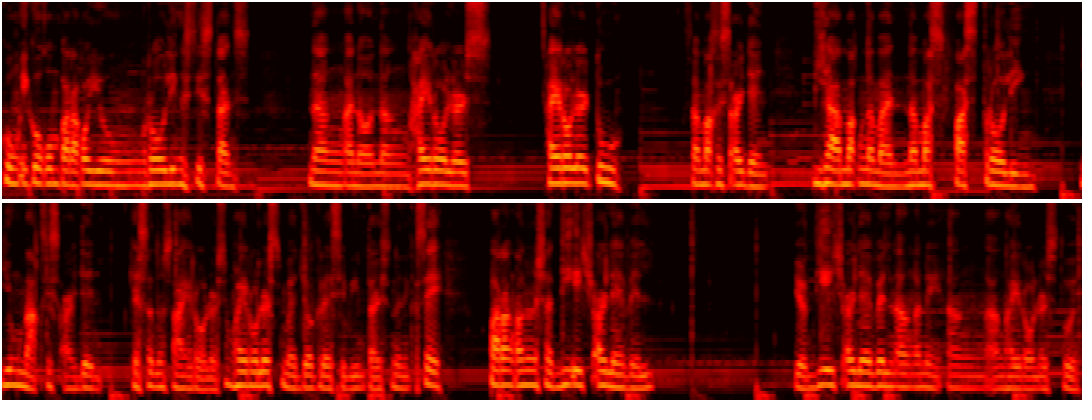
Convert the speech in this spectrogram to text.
kung ikukumpara ko yung rolling resistance ng ano ng high rollers high roller 2 sa Maxxis Ardent di hamak naman na mas fast rolling yung Maxxis Ardent kesa dun sa high rollers. Yung high rollers medyo aggressive yung tires nun eh. kasi parang ano na siya DHR level. Yun, DHR level na ang ano eh, ang, ang high rollers 2 eh.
